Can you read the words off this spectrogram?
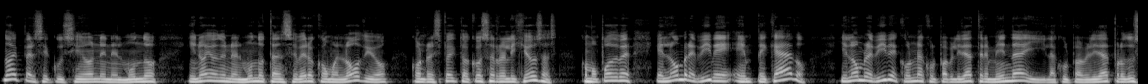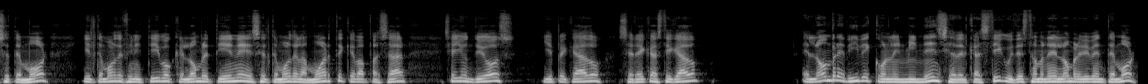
No hay persecución en el mundo y no hay odio en el mundo tan severo como el odio con respecto a cosas religiosas. Como puede ver, el hombre vive en pecado y el hombre vive con una culpabilidad tremenda y la culpabilidad produce temor y el temor definitivo que el hombre tiene es el temor de la muerte. ¿Qué va a pasar? Si hay un Dios y he pecado, ¿seré castigado? El hombre vive con la inminencia del castigo y de esta manera el hombre vive en temor.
